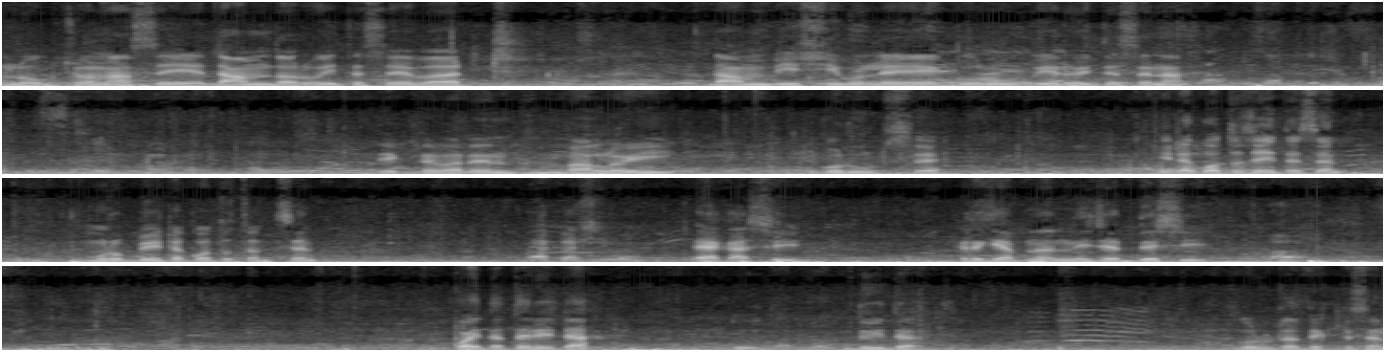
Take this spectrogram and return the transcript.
লোকজন আছে, দাম দর হইতেছে বাট দাম বেশি বলে গরু বের হইতেছে না। দেখতে পারেন ভালোই গরু উঠছে। এটা কত চাইতেছেন? মুরব্বী এটা কত চাচ্ছেন? একাশি এটা কি আপনার নিজের দেশি? কয় দাঁতের এটা? দুই দাঁত গরুটা দেখতেছেন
